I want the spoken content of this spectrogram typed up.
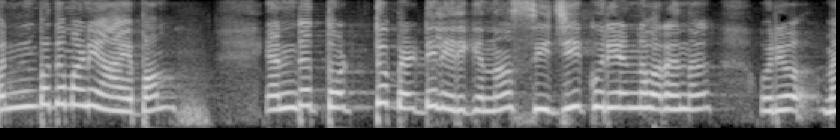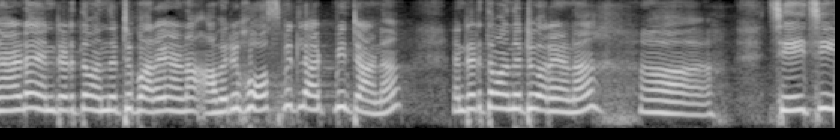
ഒൻപത് മണിയായപ്പം എന്റെ തൊട്ട് ബെഡിലിരിക്കുന്ന സിജി കുര്യൻ എന്ന് പറയുന്ന ഒരു മാഡം എന്റെ അടുത്ത് വന്നിട്ട് പറയാണ് അവർ ഹോസ്പിറ്റൽ അഡ്മിറ്റാണ് എന്റെ അടുത്ത് വന്നിട്ട് പറയാണ് ചേച്ചി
